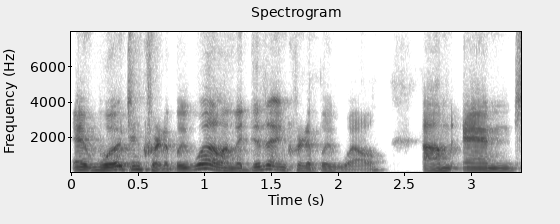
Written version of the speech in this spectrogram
it worked incredibly well and they did it incredibly well. Um, and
